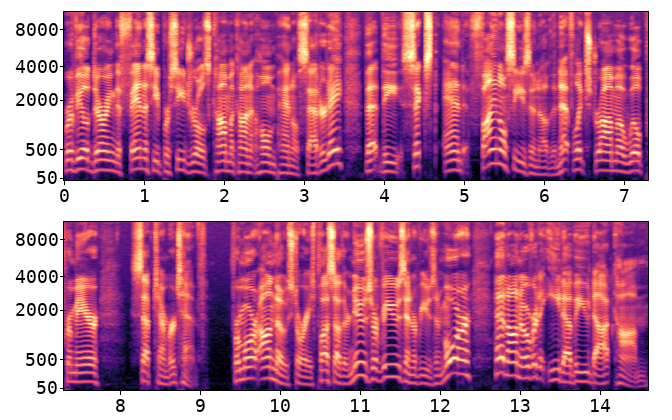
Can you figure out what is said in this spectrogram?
revealed during the Fantasy Procedurals Comic Con at Home panel Saturday that the sixth and final season of the Netflix drama will premiere September 10th. For more on those stories, plus other news, reviews, interviews, and more, head on over to EW.com.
